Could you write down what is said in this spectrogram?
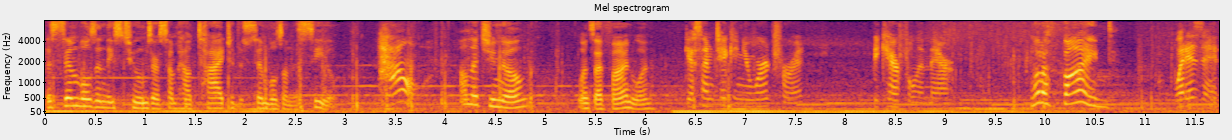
The symbols in these tombs are somehow tied to the symbols on the seal. How? I'll let you know, once I find one. Guess I'm taking your word for it. Be careful in there. What a find! What is it?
